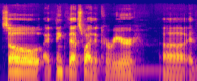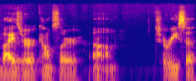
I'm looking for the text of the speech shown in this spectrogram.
So I think that's why the career uh, advisor or counselor, um, Teresa.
